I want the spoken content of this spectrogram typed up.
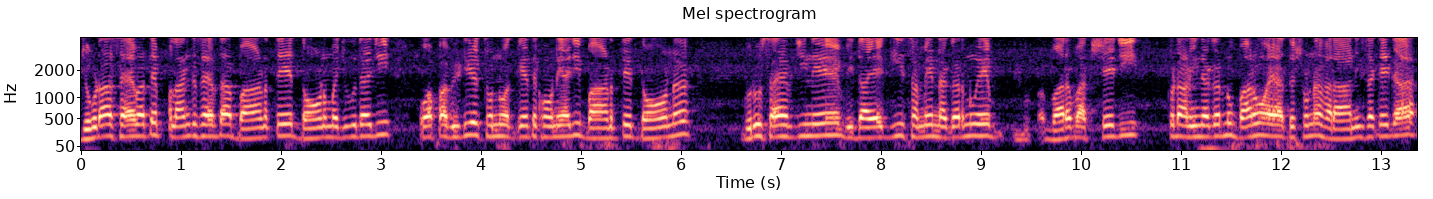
ਜੋੜਾ ਸਾਹਿਬ ਅਤੇ ਪਲੰਗ ਸਾਹਿਬ ਦਾ ਬਾਣ ਤੇ ਦੌਣ ਮੌਜੂਦ ਹੈ ਜੀ। ਉਹ ਆਪਾਂ ਵੀਡੀਓ 'ਚ ਤੁਹਾਨੂੰ ਅੱਗੇ ਦਿਖਾਉਨੇ ਆ ਜੀ। ਬਾਣ ਤੇ ਦੌਣ। ਗੁਰੂ ਸਾਹਿਬ ਜੀ ਨੇ ਵਿਦਾਇਗੀ ਸਮੇਂ ਨਗਰ ਨੂੰ ਇਹ ਵਰ ਬਖਸ਼ੇ ਜੀ। ਕਢਾਣੀ ਨਗਰ ਨੂੰ ਬਾਹਰੋਂ ਆਇਆ ਦੁਸ਼ਮਣ ਹਰਾ ਨਹੀਂ ਸਕੇਗਾ।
